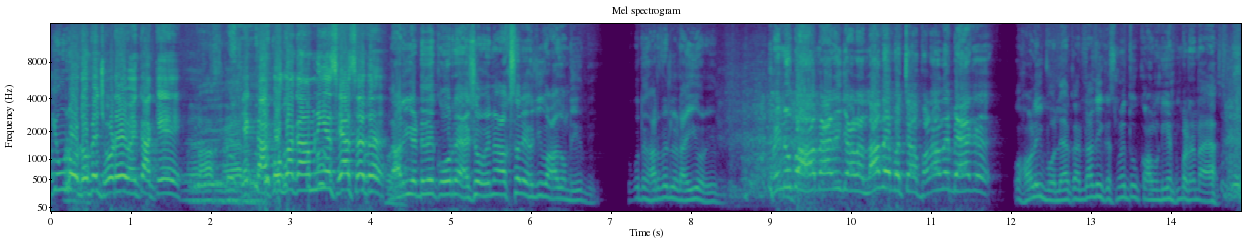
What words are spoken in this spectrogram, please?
क्यों रोडों पे छोड़े हुए हैं काके ये काकों का काम नहीं है सियासत ਲਾਰੀ ਅੱਡੇ ਦੇ ਕੋਲ ਰਹਿਸ਼ ਹੋਵੇ ਨਾ ਅਕਸਰ ਇਹੋ ਜੀ ਆਵਾਜ਼ ਆਉਂਦੀ ਹੁੰਦੀ ਕਿਤੇ ਹਰ ਵੇਲੇ ਲੜਾਈ ਹੋ ਰਹੀ ਹੁੰਦੀ ਮੈਨੂੰ ਭਾ ਮੈਂ ਨਹੀਂ ਜਾਣਾ ਲਾ ਦੇ ਬੱਚਾ ਫੜਾ ਦੇ ਬੈਗ ਉਹ ਹੌਲੀ ਬੋਲਿਆ ਕਰਦਾ ਦੀ ਕਿਸਮੇ ਤੂੰ ਕਾਮੇਡੀਅਨ ਬਣਨ ਆਇਆ ਸੀ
